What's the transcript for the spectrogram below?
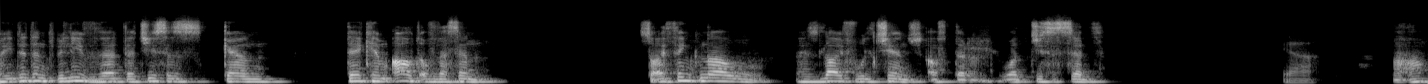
he didn't believe that, that Jesus can take him out of the sin. So I think now his life will change after what Jesus said. yeah, Uh-huh.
